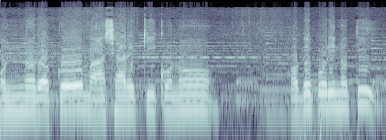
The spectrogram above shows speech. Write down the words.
অন্য রকম আশার কি কোনো? হবে পরিণতি?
